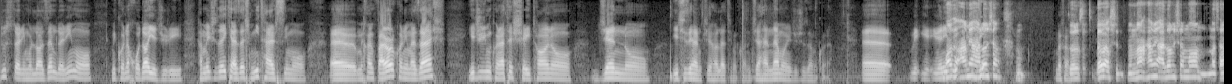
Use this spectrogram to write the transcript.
دوست داریم و لازم داریم و می‌کنه خدا یه جوری. همه چیزایی که ازش میترسیم و می‌خوایم فرار کنیم ازش یه جوری می‌کنه شیطان و جن و یه چیزی همچین حالتی می‌کنه. جهنم و اینجور چیزا می‌کنه. یعنی همین الانشم ببخشید. من همین الانش ما مثلا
